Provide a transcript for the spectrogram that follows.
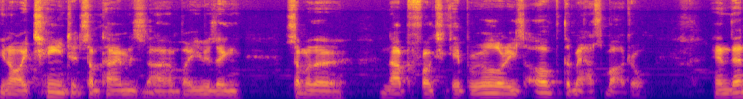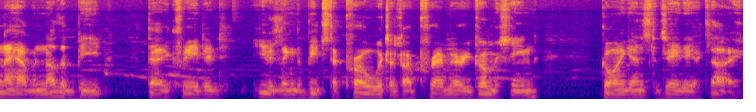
you know, I change it sometimes uh, by using some of the not function capabilities of the Maths module. And then I have another beat that I created using the BeatStep Pro, which is our primary drum machine going against the JD-Xi.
